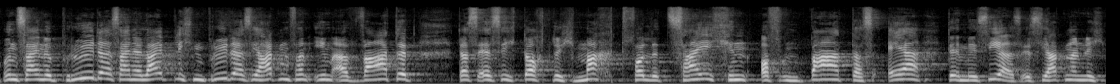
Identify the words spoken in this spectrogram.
und seine Brüder, seine leiblichen Brüder, sie hatten von ihm erwartet, dass er sich doch durch machtvolle Zeichen offenbart, dass er der Messias ist. Sie hatten nämlich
